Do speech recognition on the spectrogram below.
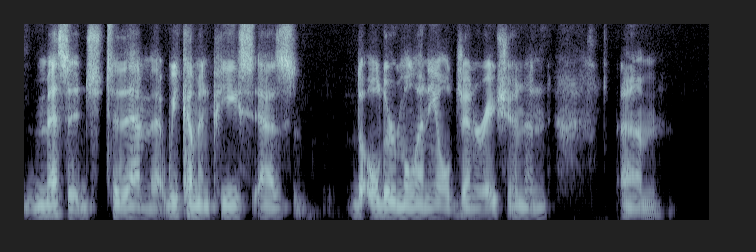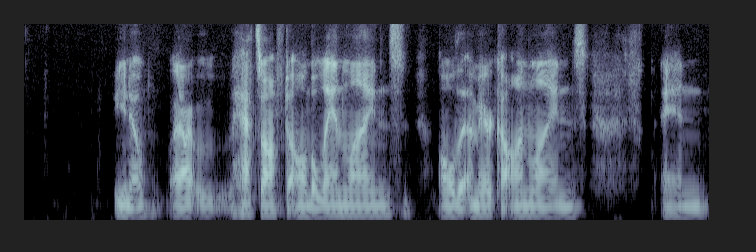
message to them that we come in peace as the older millennial generation, and um, you know, hats off to all the landlines, all the America Onlines, and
